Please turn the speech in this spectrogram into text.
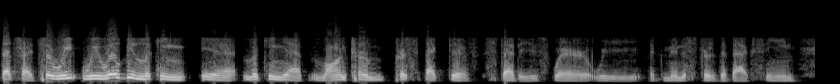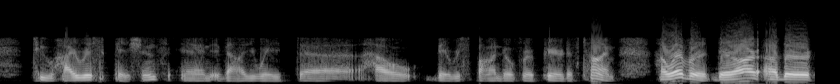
That's right. So we, we will be looking uh, looking at long term prospective studies where we administer the vaccine to high risk patients and evaluate uh, how they respond over a period of time. However, there are other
